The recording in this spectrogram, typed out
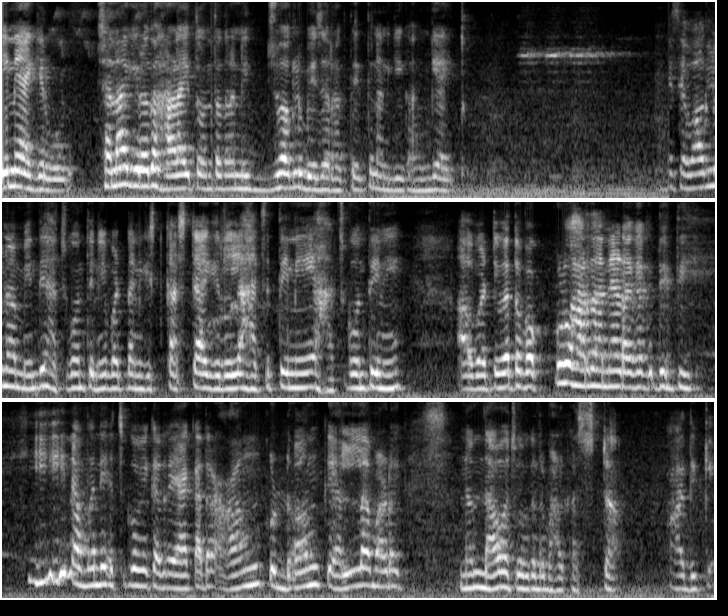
ಏನೇ ಆಗಿರ್ಬೋದು, ಚೆನ್ನಾಗಿರೋದು ಹಾಳಾಯ್ತು ಅಂತಂದ್ರೆ ನಿಜವಾಗ್ಲೂ ಬೇಜಾರಾಗ್ತೈತಿ, ನನಗೀಗ ಹಂಗೆ ಆಯಿತು. ಯಾವಾಗಲೂ ನಾನು ಮೆಹಂದಿ ಹಚ್ಕೊತೀನಿ ಬಟ್ ನನಗೆ ಇಷ್ಟು ಕಷ್ಟ ಆಗಿರಲಿಲ್ಲ, ಹಚ್ತೀನಿ, ಹಚ್ಕೊತೀನಿ. ಬಟ್ ಇವತ್ತು ಮಕ್ಕಳು ಹರಿದು ಹನ್ನೆರಡು ಆಗಾಕತ್ತೈತಿ. ಈ ನಮ್ಮನೆ ಹಚ್ಕೋಬೇಕಾದ್ರೆ ಯಾಕಂದ್ರೆ ಅಂಕ್, ಡಂಕ್ ಎಲ್ಲ ಮಾಡೋ ನಮ್ಮ ನಾವು ಹಚ್ಕೋಬೇಕಂದ್ರೆ ಭಾಳ ಕಷ್ಟ. ಅದಕ್ಕೆ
